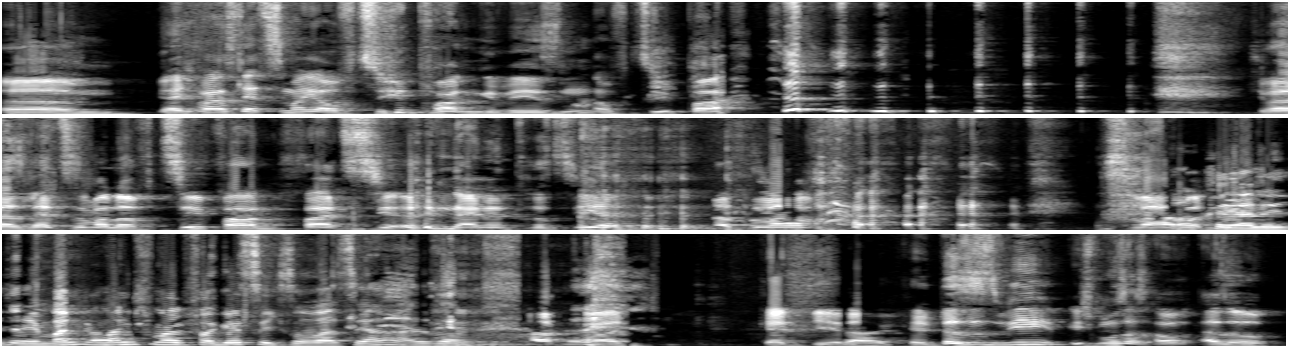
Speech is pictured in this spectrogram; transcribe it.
ähm, ja, ich war das letzte Mal ja auf Zypern gewesen, auf Zypern. ich war das letzte Mal auf Zypern, falls es hier irgendeinen interessiert. Das war, das war auch ehrlich, ey, man, manchmal vergesse ich sowas, ja. Also, kennt jeder. Das ist wie, ich muss das auch, also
